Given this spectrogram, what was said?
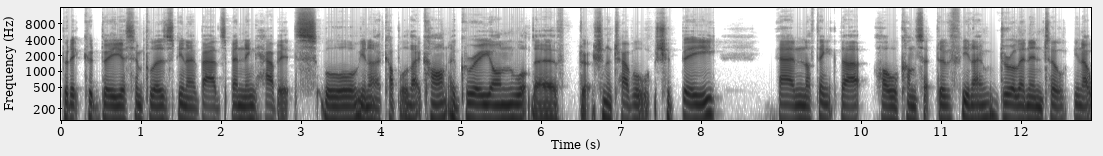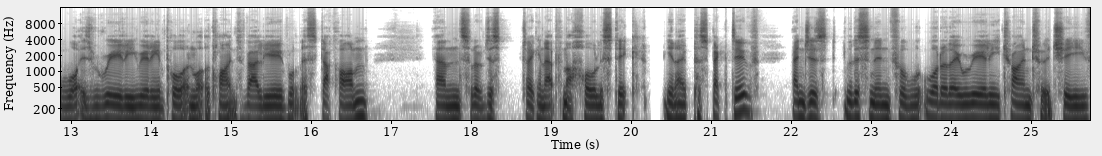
but it could be as simple as you know bad spending habits or you know a couple that can't agree on what their direction of travel should be and I think that whole concept of, you know, drilling into, you know, what is really, really important, what the clients value, what they're stuck on, and sort of just taking that from a holistic, you know, perspective and just listening for what are they really trying to achieve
